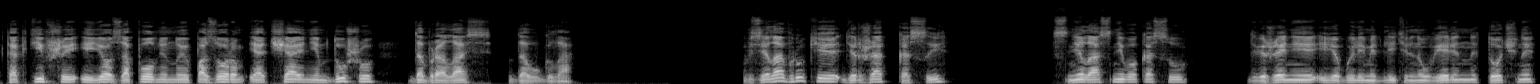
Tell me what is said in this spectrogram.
когтившей ее заполненную позором и отчаянием душу, добралась до угла. Взяла в руки держак косы, сняла с него косу, движения ее были медлительно уверенны, точны,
